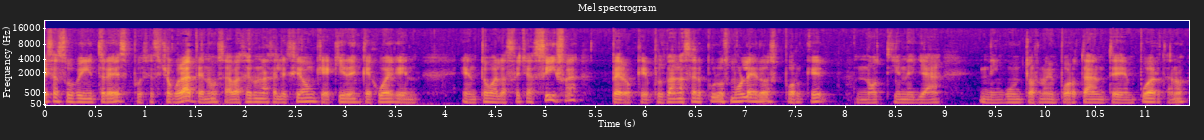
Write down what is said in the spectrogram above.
esa sub-23 pues es chocolate, ¿no? O sea, va a ser una selección que quieren que jueguen en todas las fechas FIFA, pero que pues van a ser puros moleros porque no tiene ya ningún torneo importante en puerta, ¿no?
